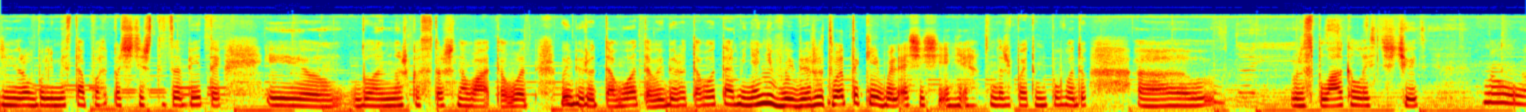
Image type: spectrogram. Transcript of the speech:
У тренеров были места по- почти что забиты, и э, было немножко страшновато. Вот выберут того-то, выберут того-то, а меня не выберут. Вот такие были ощущения. Даже по этому поводу э, расплакалась чуть-чуть. Ну,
